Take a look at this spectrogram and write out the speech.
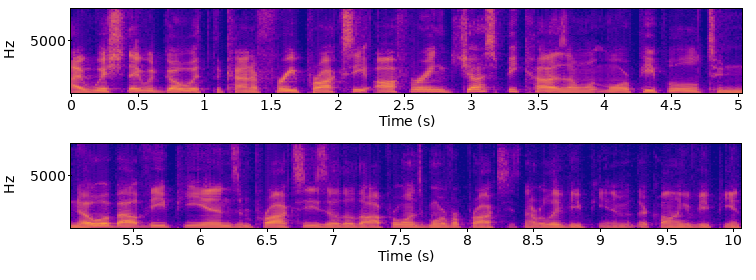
I wish they would go with the kind of free proxy offering just because I want more people to know about VPNs and proxies, although the Opera one's more of a proxy. It's not really a VPN, but they're calling a VPN,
